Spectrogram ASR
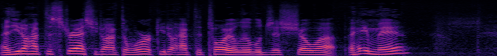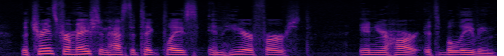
And you don't have to stress. You don't have to work. You don't have to toil. It will just show up. Amen. The transformation has to take place in here first, in your heart. It's believing.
